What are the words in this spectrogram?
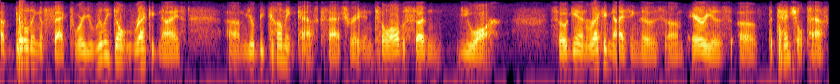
a building effect where you really don't recognize um, you're becoming task saturated until all of a sudden you are. So again, recognizing those um, areas of potential task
